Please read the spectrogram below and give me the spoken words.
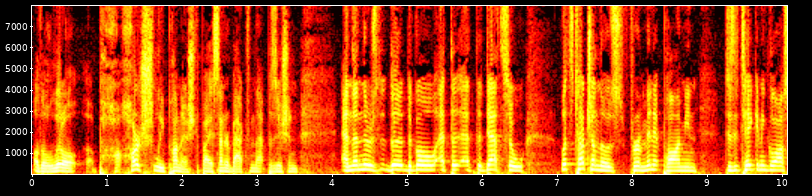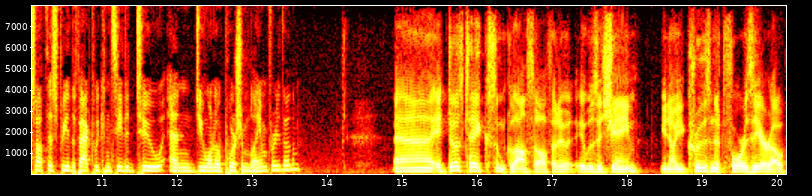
although a little uh, harshly punished by a center back from that position. And then there's the the goal at the at the death. So let's touch on those for a minute, Paul. I mean, does it take any gloss off this for you? The fact we conceded two, and do you want to apportion blame for either of them? Uh, it does take some gloss off it. It was a shame. You know, you're cruising at 4 0.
